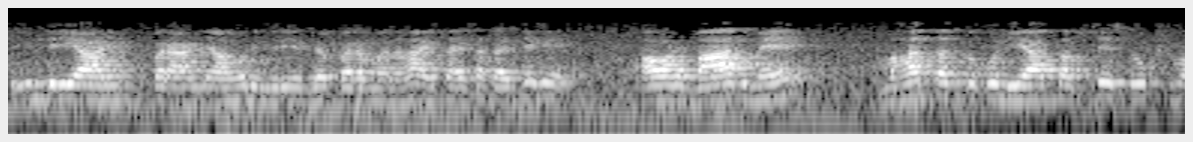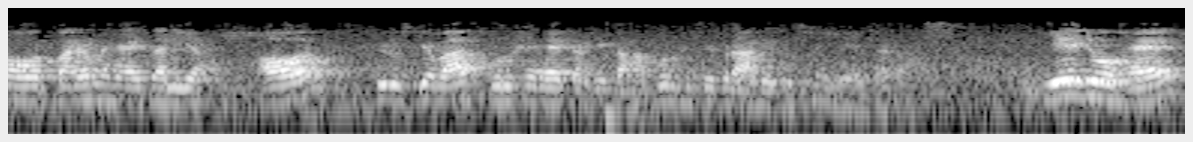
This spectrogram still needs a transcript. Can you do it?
तो इंद्रिया पराण्याहुर इंद्रिय परम मन ऐसा ऐसा कहते गए? और बाद में महत्व को लिया, सबसे सूक्ष्म और परम है ऐसा लिया। और फिर उसके बाद पुरुष है करके कहा। पुरुष से फिर आगे कुछ नहीं है ऐसा कहा। ये जो है,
